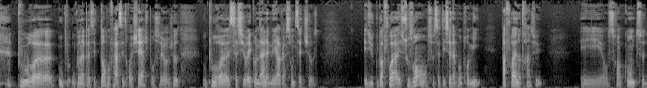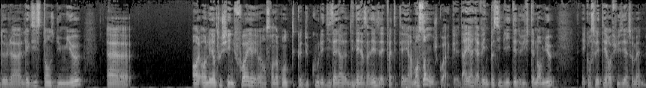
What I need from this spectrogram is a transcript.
pour euh, ou, qu'on n'a pas assez de temps pour faire assez de recherches pour ce genre de choses ou pour euh, s'assurer qu'on a la meilleure version de cette chose. Et du coup, parfois, souvent, on se satisfait d'un compromis, parfois à notre insu, et on se rend compte de l'existence du mieux euh, en, l'ayant touché une fois, et on se rend compte que du coup, les dix dernières, dix dernières années, ça n'avait pas été un mensonge, quoi, que derrière, il y avait une possibilité de vivre tellement mieux, et qu'on se l'était refusé à soi-même.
